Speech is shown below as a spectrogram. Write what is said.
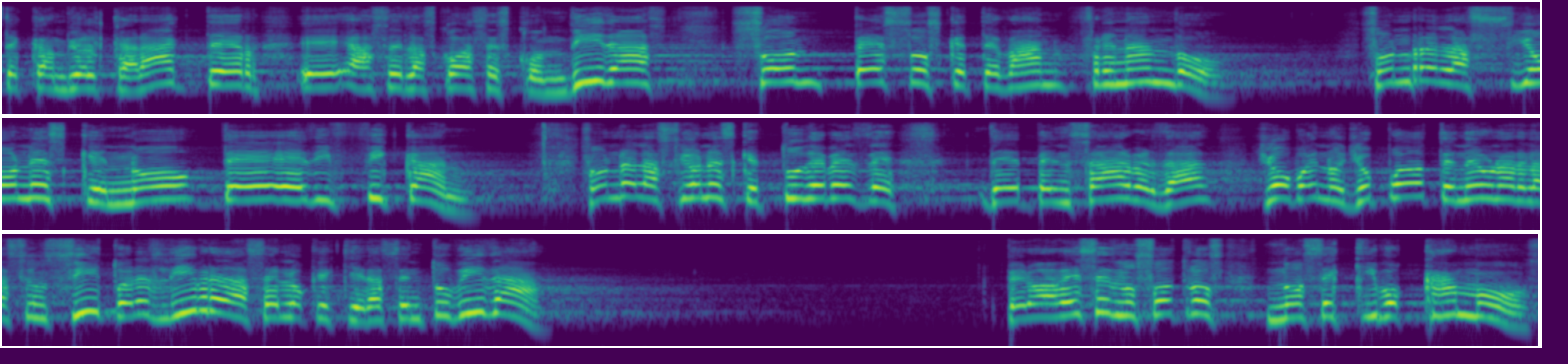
te cambió el carácter, eh, haces las cosas escondidas. Son pesos que te van frenando. Son relaciones que no te edifican. Son relaciones que tú debes de, de, pensar, ¿verdad? Yo, bueno, yo puedo tener una relación, sí, tú eres libre de hacer lo que quieras en tu vida. Pero a veces nosotros nos equivocamos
